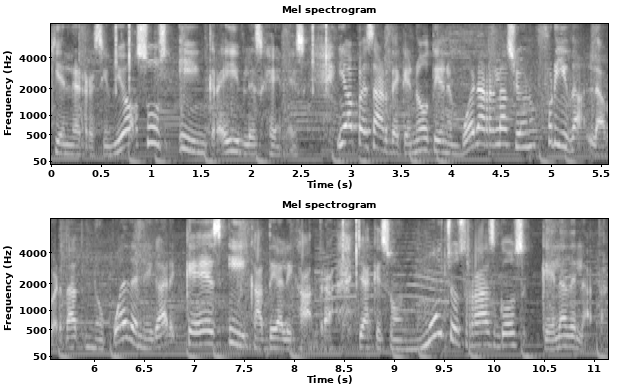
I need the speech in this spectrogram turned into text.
quien le recibió sus increíbles genes. Y a pesar de que no tienen buena relación, Frida, la verdad, no puede negar que es hija de Alejandra, ya que son muchos rasgos que la delatan.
